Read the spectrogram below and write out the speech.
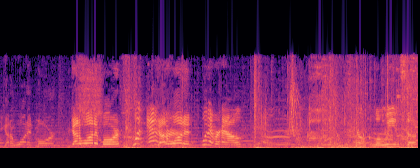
You gotta want it more. You gotta want it more. Whatever. Gotta want it. Whatever, Hal. You glowy and stuff.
